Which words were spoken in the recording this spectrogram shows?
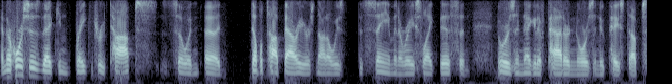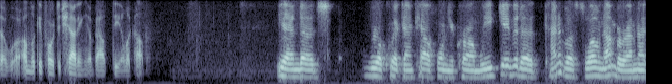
and they're horses that can break through tops. So a, a double top barrier is not always the same in a race like this, and nor is a negative pattern, nor is a new pace top. So uh, I'm looking forward to chatting about the Lecomte. Yeah, and uh, real quick on California Chrome. We gave it a kind of a slow number. I'm not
